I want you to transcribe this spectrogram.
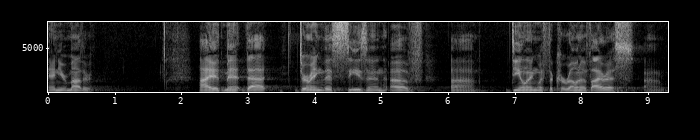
and your mother. I admit that during this season of uh, dealing with the coronavirus, um,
